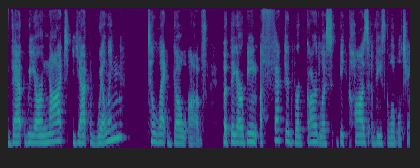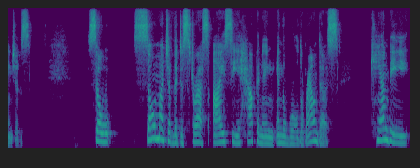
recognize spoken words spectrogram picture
that we are not yet willing to let go of, but they are being affected regardless because of these global changes. So so much of the distress I see happening in the world around us can be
